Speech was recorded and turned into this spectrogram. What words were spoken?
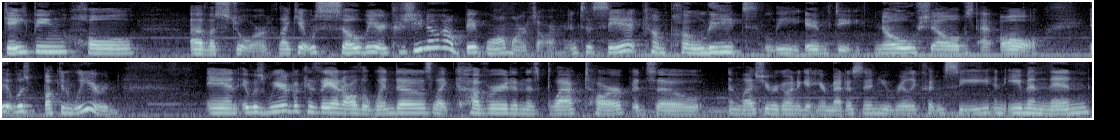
gaping hole of a store. Like it was so weird because you know how big Walmarts are, and to see it completely empty, no shelves at all, it was fucking weird. And it was weird because they had all the windows like covered in this black tarp. And so, unless you were going to get your medicine, you really couldn't see. And even then,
